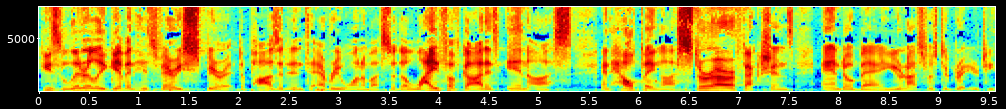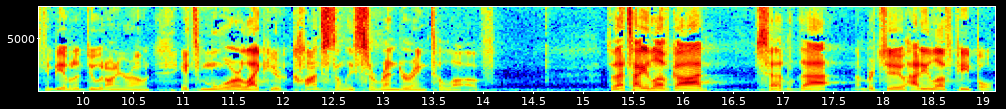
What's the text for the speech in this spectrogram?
He's literally given his very spirit deposited into every one of us so the life of god is in us and helping us stir our affections and obey. You're not supposed to grit your teeth and be able to do it on your own. It's more like you're constantly surrendering to love so that's how you love God. Settled that. Number two, how do you love people?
